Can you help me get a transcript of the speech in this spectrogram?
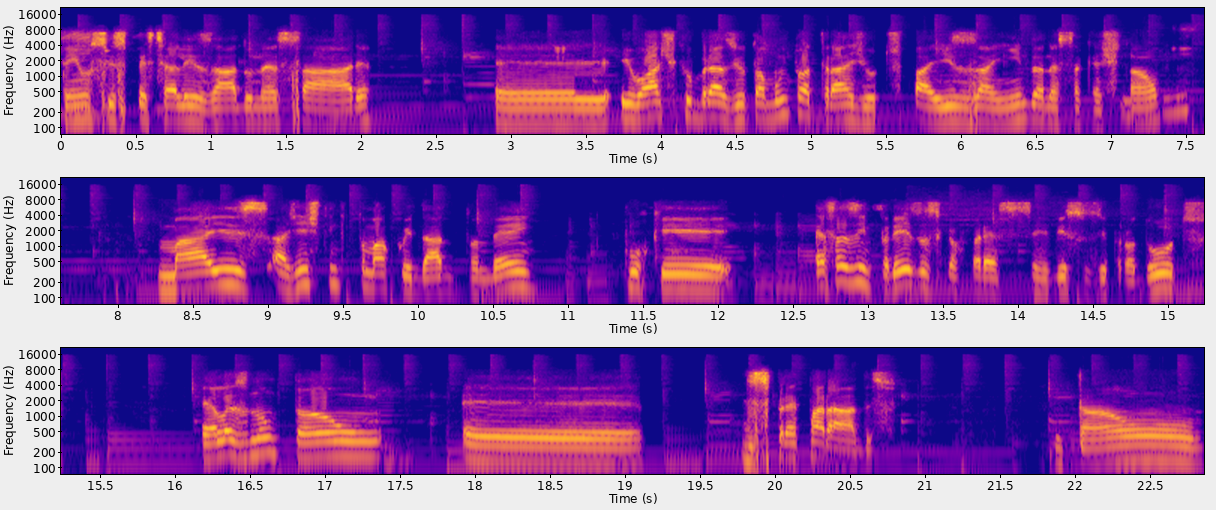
tenham se especializado nessa área. É, eu acho que o Brasil está muito atrás de outros países ainda nessa questão, mas a gente tem que tomar cuidado também, porque essas empresas que oferecem serviços e produtos, elas não estão é, despreparadas. Então,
